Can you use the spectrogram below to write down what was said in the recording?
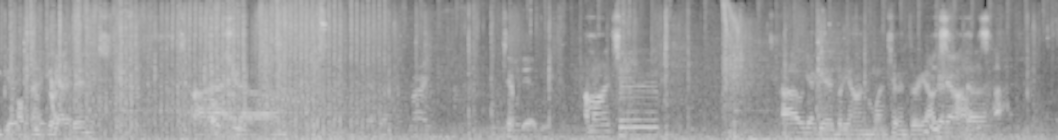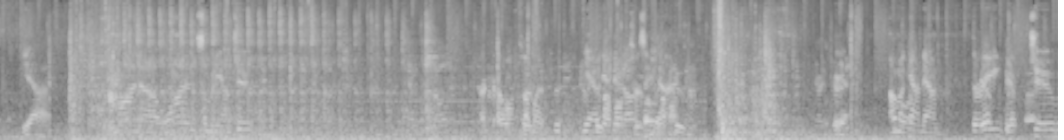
you good? Alright, you got it, business? Alright, um, I'm on two. Uh, we gotta get everybody on one, two, and three. I'll go down to, hot. yeah. I'm on uh, one, somebody on two. I'm on to, Yeah, we gotta do it all at the same time. Yeah. I'm gonna count down. Three, two,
